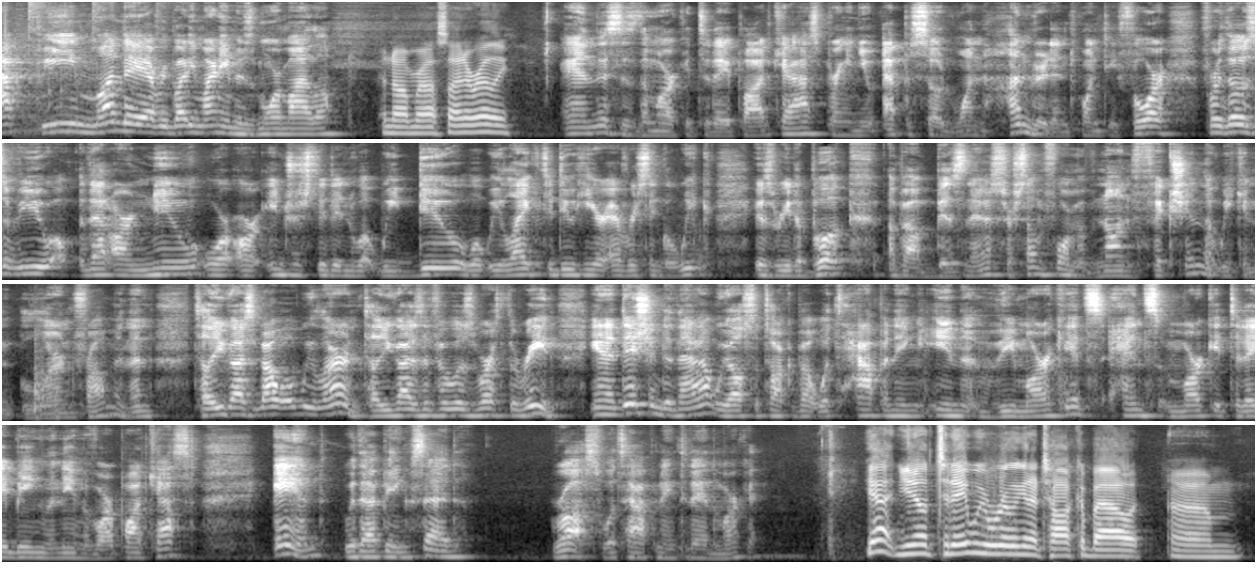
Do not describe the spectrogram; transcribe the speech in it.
happy Monday, everybody. My name is More Milo. And I'm Ross Inarelli. And this is the Market Today podcast, bringing you episode 124. For those of you that are new or are interested in what we do, what we like to do here every single week is read a book about business or some form of nonfiction that we can learn from, and then tell you guys about what we learned, tell you guys if it was worth the read. In addition to that, we also talk about what's happening in the markets, hence Market Today being the name of our podcast. And with that being said, Ross, what's happening today in the market? Yeah, you know, today we were really going to talk about, um,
